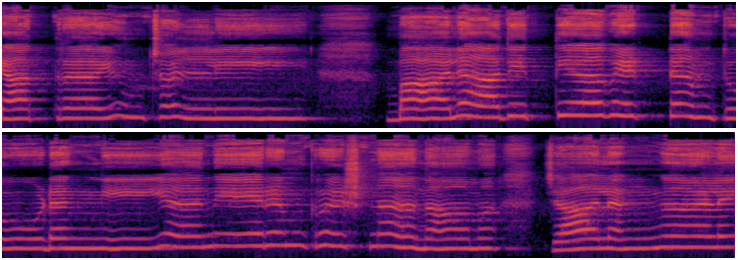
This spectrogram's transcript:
യാത്രയും ചൊല്ലി. ബാലാദിത്യ വെട്ടം തുടങ്ങിയ നേരം കൃഷ്ണനാമ ജാലങ്ങളെ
